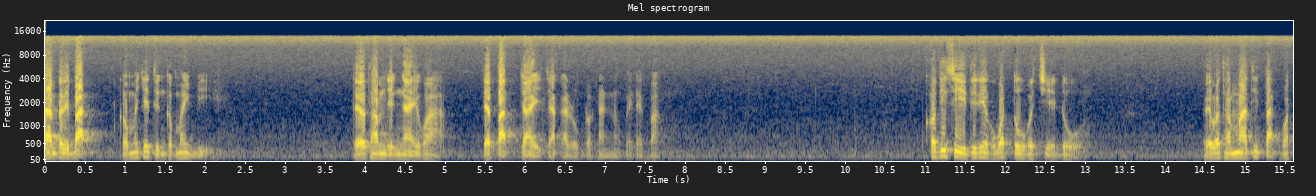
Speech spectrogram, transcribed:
การปฏิบัติก็ไม่ใช่ถึงกับไม่มี แต่ทำยังไงว่า จะตัดใจจากอารมณ์เหล่านั้นลงไปได้บ้าง ข้อที่สี่ที่เรียกว่าวัตตูปเฉโดแปลว่าธรรมะที่ตัดวัต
